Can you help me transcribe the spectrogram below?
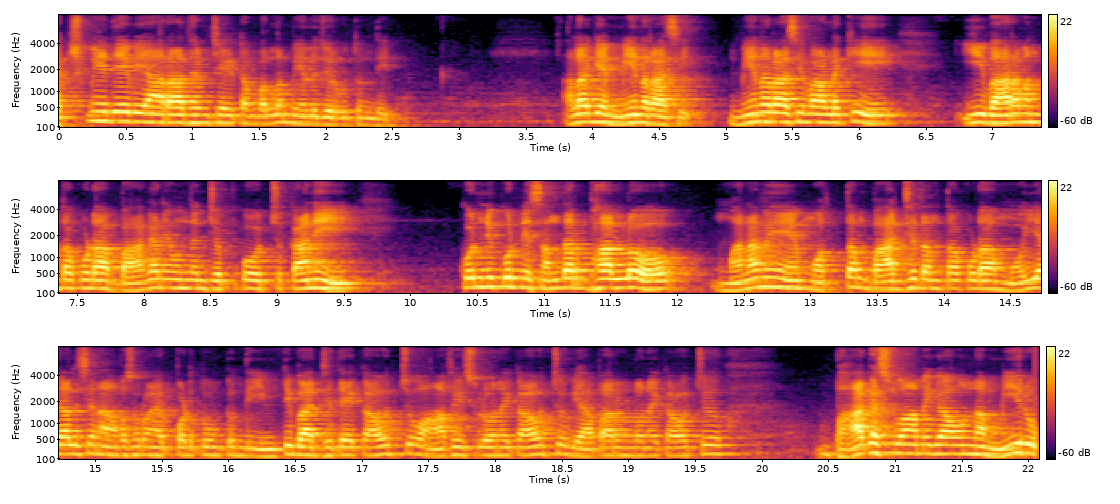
లక్ష్మీదేవి ఆరాధన చేయటం వల్ల మేలు జరుగుతుంది. అలాగే మీనరాశి మీనరాశి వాళ్ళకి ఈ వారం అంతా కూడా బాగానే ఉందని చెప్పుకోవచ్చు. కానీ కొన్ని కొన్ని సందర్భాల్లో మనమే మొత్తం బాధ్యత అంతా కూడా మోయాల్సిన అవసరం ఏర్పడుతూ ఉంటుంది. ఇంటి బాధ్యతే కావచ్చు ఆఫీస్లోనే కావచ్చు వ్యాపారంలోనే కావచ్చు భాగస్వామిగా ఉన్న మీరు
